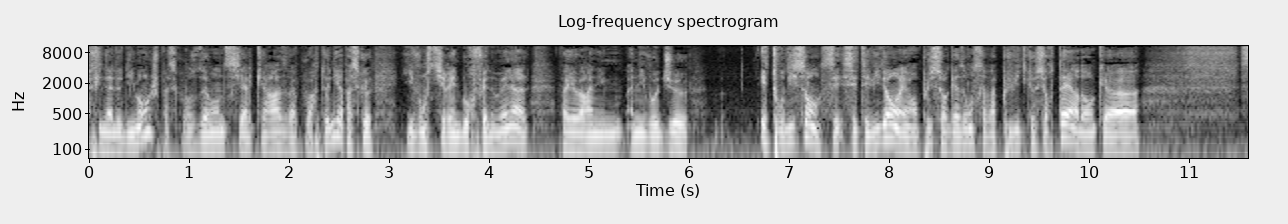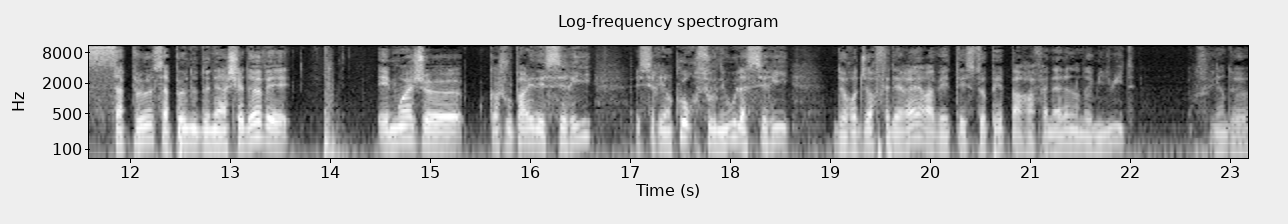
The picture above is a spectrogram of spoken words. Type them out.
finale de dimanche parce qu'on se demande si Alcaraz va pouvoir tenir parce qu'ils vont se tirer une bourre phénoménale. Il va y avoir un, niveau de jeu étourdissant, c'est évident. Et en plus sur gazon, ça va plus vite que sur terre, donc euh, ça peut, ça peut nous donner un chef-d'œuvre. Et, moi, quand je vous parlais des séries, les séries en cours, souvenez-vous, la série de Roger Federer avait été stoppée par Rafa Nadal en 2008. On se souvient de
